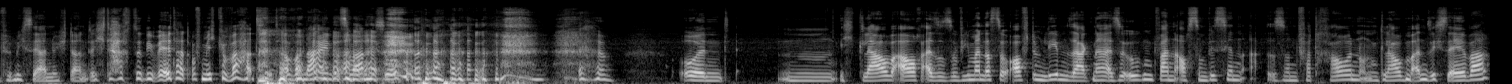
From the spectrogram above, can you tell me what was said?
für mich sehr ernüchternd. Ich dachte, die Welt hat auf mich gewartet, aber nein, das war nicht so. und ich glaube auch, also so wie man das so oft im Leben sagt, ne, also irgendwann auch so ein bisschen so ein Vertrauen und Glauben an sich selber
